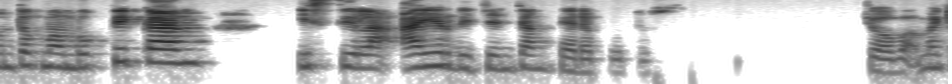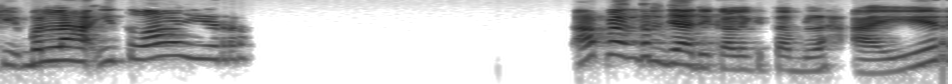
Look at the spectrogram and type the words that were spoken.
untuk membuktikan istilah air dicencang tiada putus. Coba Meki belah itu air. Apa yang terjadi kalau kita belah air?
